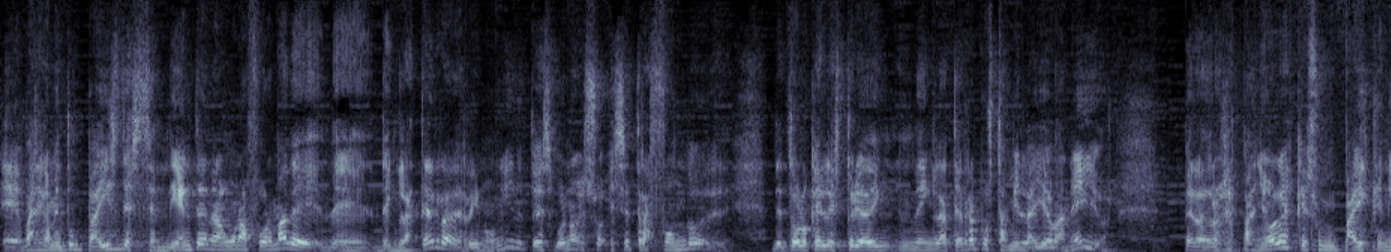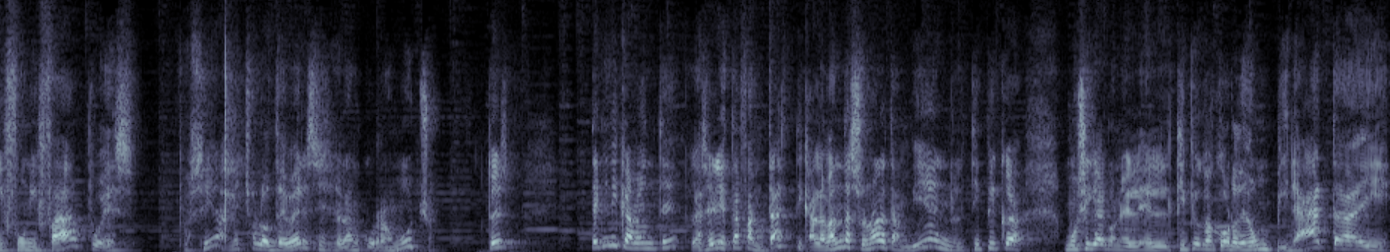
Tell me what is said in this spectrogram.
eh, básicamente un país descendiente en alguna forma de, Inglaterra, de Reino Unido, entonces bueno, eso, ese trasfondo de, todo lo que es la historia de, Inglaterra pues también la llevan ellos, pero de los españoles, que es un país que ni fu ni fa, pues, pues sí, han hecho los deberes y se lo han currado mucho, entonces Técnicamente la serie está fantástica, la banda sonora también, la típica música con el, típico acordeón pirata y,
